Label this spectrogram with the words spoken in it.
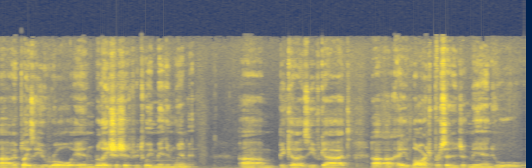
uh, it plays a huge role in relationships between men and women, um, because you've got uh, a large percentage of men who,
